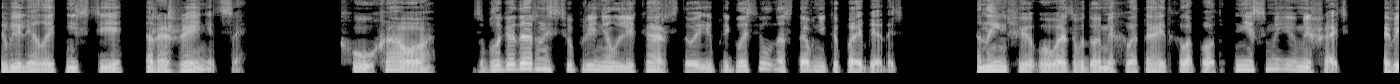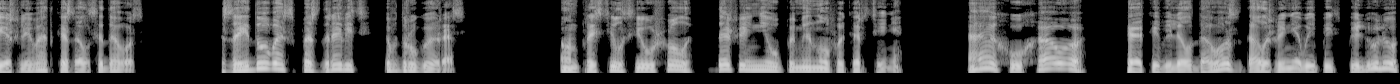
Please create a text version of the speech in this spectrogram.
велел отнести роженице. Ху-Хао с благодарностью принял лекарство и пригласил наставника пообедать. «Нынче у вас в доме хватает хлопот, не смею мешать», — вежливо отказался Даос. «Зайду вас поздравить в другой раз». Он простился и ушел, даже не упомянув о картине. А Хухао, как и велел Даос, дал жене выпить пилюлю,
